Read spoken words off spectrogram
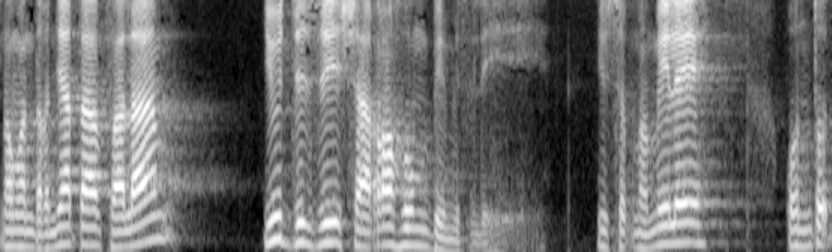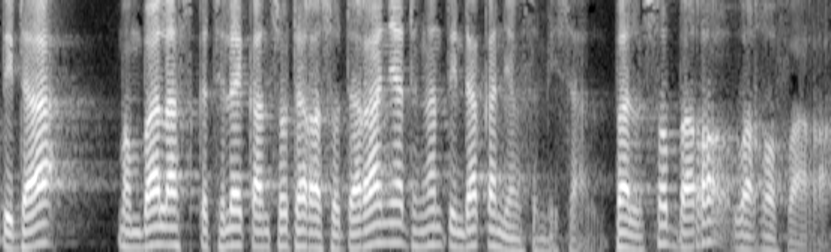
Namun ternyata falam yujzi syarahum bimithlihi. Yusuf memilih untuk tidak membalas kejelekan saudara-saudaranya dengan tindakan yang semisal. Bal sabara wa ghafara.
